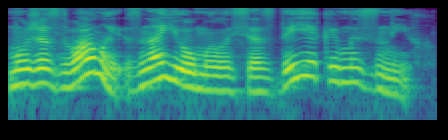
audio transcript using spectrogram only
Ми вже з вами знайомилися з деякими з них.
